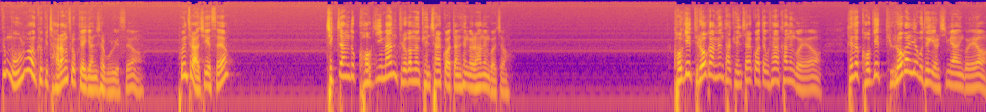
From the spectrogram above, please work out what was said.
그럼 뭐 얼마나 그렇게 자랑스럽게 얘기하는지 잘 모르겠어요. 포인트를 아시겠어요? 직장도 거기만 들어가면 괜찮을 것 같다는 생각을 하는 거죠. 거기에 들어가면 다 괜찮을 것 같다고 생각하는 거예요. 그래서 거기에 들어가려고 되게 열심히 하는 거예요.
